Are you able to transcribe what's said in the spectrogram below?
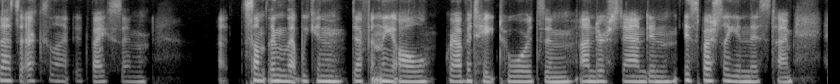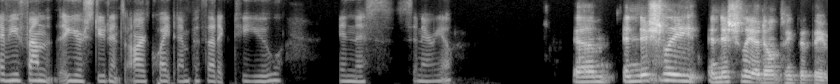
that's excellent advice and uh, something that we can definitely all gravitate towards and understand and especially in this time have you found that your students are quite empathetic to you in this scenario um, initially, initially, I don't think that they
